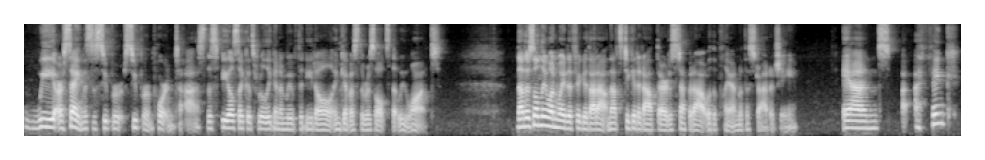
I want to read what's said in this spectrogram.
we are saying this is super, super important to us. This feels like it's really going to move the needle and give us the results that we want. Now, there's only one way to figure that out, and that's to get it out there, to step it out with a plan, with a strategy. And I think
